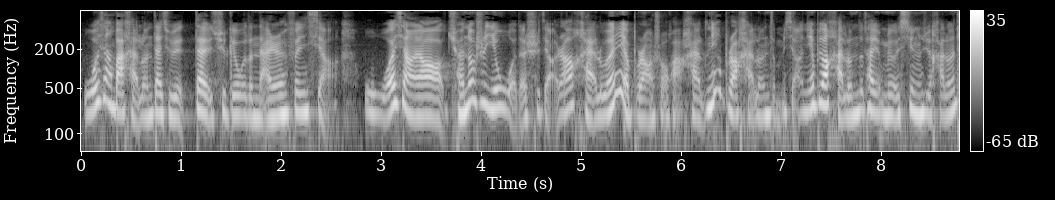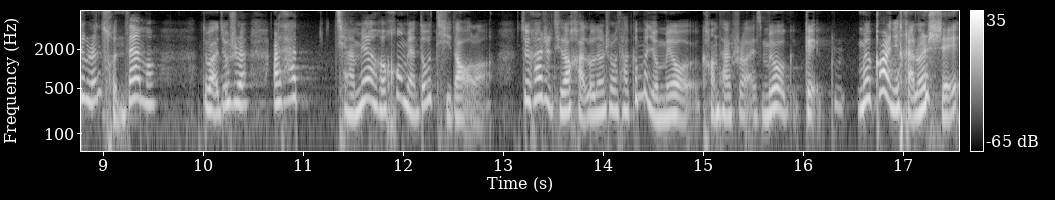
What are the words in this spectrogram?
我想把海伦带去带去给我的男人分享，我想要全都是以我的视角，然后海伦也不让说话，海你也不知道海伦怎么想，你也不知道海伦对他有没有兴趣，海伦这个人存在吗？对吧？就是而他前面和后面都提到了，最开始提到海伦的时候，他根本就没有 contextualize，没有给没有告诉你海伦谁，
